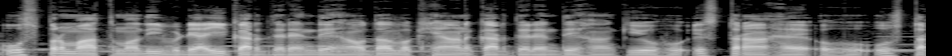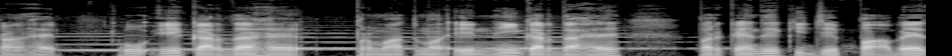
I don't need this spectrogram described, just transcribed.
ਉਸ ਪਰਮਾਤਮਾ ਦੀ ਵਡਿਆਈ ਕਰਦੇ ਰਹਿੰਦੇ ਹਾਂ, ਉਹਦਾ ਵਖਿਆਨ ਕਰਦੇ ਰਹਿੰਦੇ ਹਾਂ ਕਿ ਉਹ ਇਸ ਤਰ੍ਹਾਂ ਹੈ, ਉਹ ਉਸ ਤਰ੍ਹਾਂ ਹੈ। ਉਹ ਇਹ ਕਰਦਾ ਹੈ, ਪਰਮਾਤਮਾ ਇਹ ਨਹੀਂ ਕਰਦਾ ਹੈ ਪਰ ਕਹਿੰਦੇ ਕਿ ਜੇ ਭਾਵੇਂ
